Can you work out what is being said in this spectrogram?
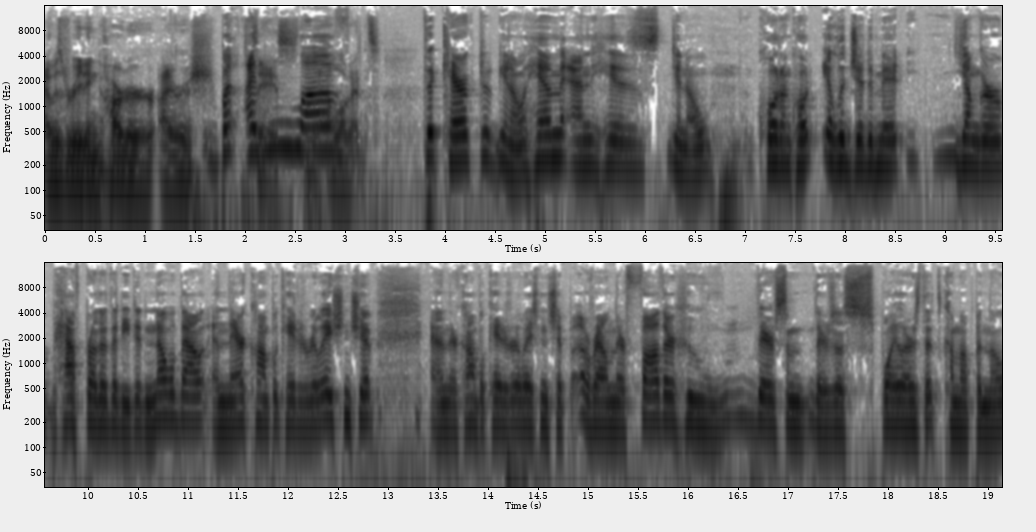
I was reading harder Irish, But I love- elements. the character, you know, him and his, you know, quote unquote illegitimate younger half brother that he didn't know about and their complicated relationship and their complicated relationship around their father who there's some there's a spoilers that's come up in the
